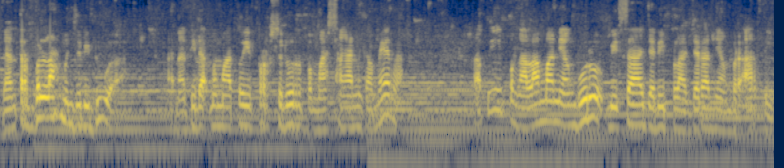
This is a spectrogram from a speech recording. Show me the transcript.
dan terbelah menjadi dua karena tidak mematuhi prosedur pemasangan kamera. Tapi pengalaman yang buruk bisa jadi pelajaran yang berarti.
